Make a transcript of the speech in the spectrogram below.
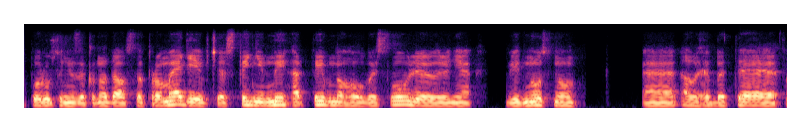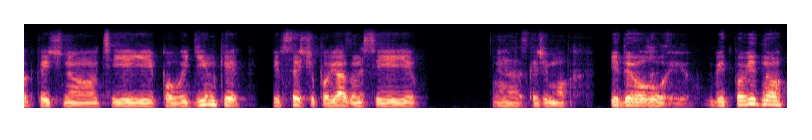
порушення законодавства про медіа в частині негативного висловлювання відносно е, ЛГБТ, фактично цієї поведінки і все, що пов'язане з цією, е, скажімо, ідеологією. Відповідно,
